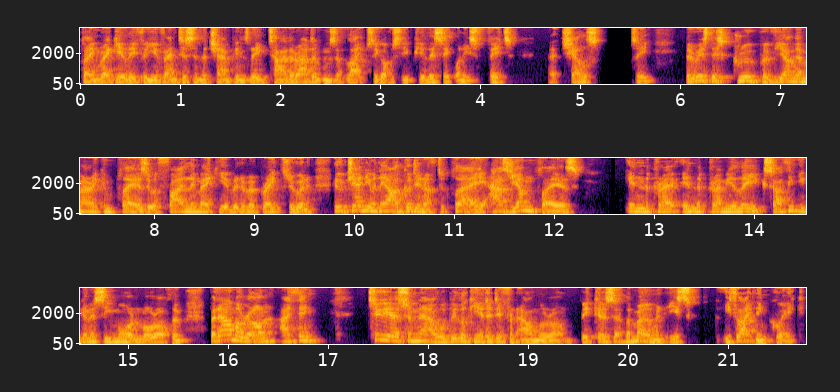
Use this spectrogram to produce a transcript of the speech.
playing regularly for Juventus in the Champions League, Tyler Adams at Leipzig, obviously Pulisic when he's fit at Chelsea there is this group of young American players who are finally making a bit of a breakthrough and who genuinely are good enough to play as young players in the pre- in the Premier League. So I think you're going to see more and more of them. But Almiron, I think two years from now we'll be looking at a different Almiron because at the moment he's he's lightning quick,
